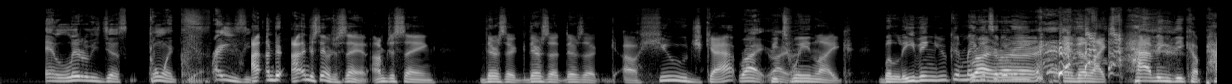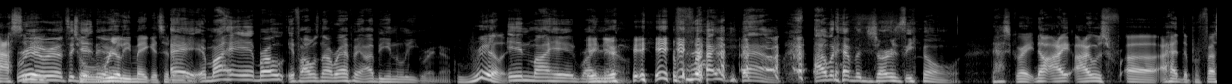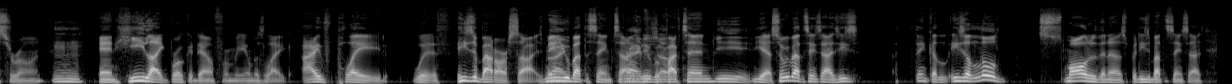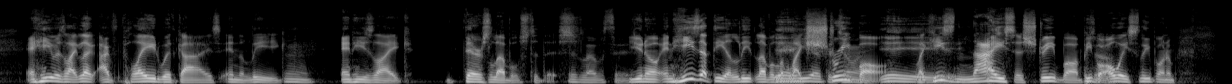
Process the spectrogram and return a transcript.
and literally just going crazy. I under, I understand what you're saying. I'm just saying there's a there's a there's a, a huge gap Right, right, between like believing you can make Right, it to the right, league right. and then like having the capacity Real, real, to to, get really make it to the hey, league. in my head, bro, if I was not rapping, I'd be in the league right now. Really? In my head, right In now. your- right now, I would have a jersey on. That's great. No, I I was uh, I had the professor on, Mhm. and he like broke it down for me and was like, I've played with. He's about our size. Me and you about the same size. Right, we were sure. five ten. Yeah. yeah. So we about the same size. He's I think a, he's a little smaller than us, but he's about the same size. And he was like, look, I've played with guys in the league, Mm. and he's like, there's levels to this. There's levels to it. You know, and he's at the elite level of like he at the street ball. Yeah, yeah, like yeah, he's yeah. nice as street ball. And people sure. always sleep on him.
